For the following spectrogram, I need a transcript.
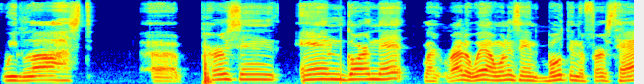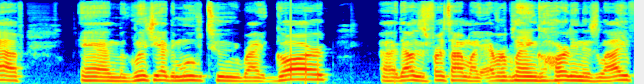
we lost uh, Person and Garnett like right away. I want to say both in the first half, and McGlinchey had to move to right guard. Uh, that was his first time like ever playing guard in his life.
